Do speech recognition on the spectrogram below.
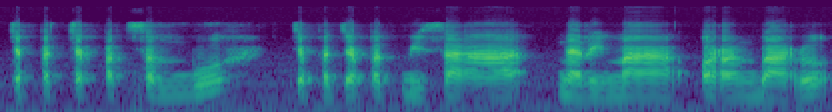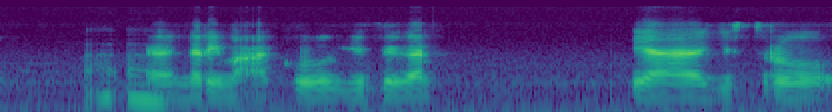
cepet-cepet sembuh cepet-cepet bisa nerima orang baru Uh-uh. eh, nerima aku gitu kan ya justru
